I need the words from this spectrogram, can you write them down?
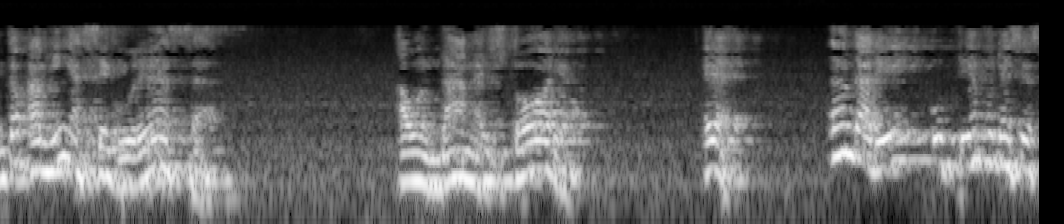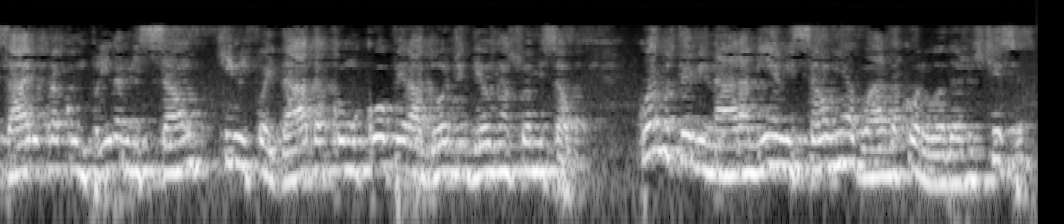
Então, a minha segurança ao andar na história é: andarei o tempo necessário para cumprir a missão que me foi dada como cooperador de Deus na sua missão. Quando terminar a minha missão, me aguarda a coroa da justiça.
